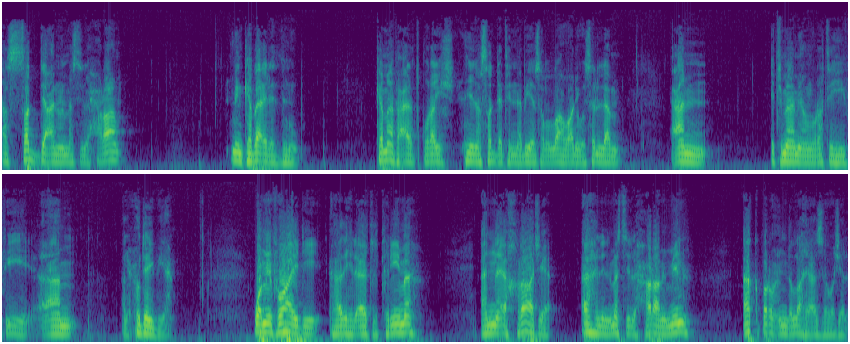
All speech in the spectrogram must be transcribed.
الصد عن المسجد الحرام من كبائر الذنوب. كما فعلت قريش حين صدت النبي صلى الله عليه وسلم عن إتمام عمرته في عام الحديبية. ومن فوائد هذه الآية الكريمة أن إخراج أهل المسجد الحرام منه أكبر عند الله عز وجل.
